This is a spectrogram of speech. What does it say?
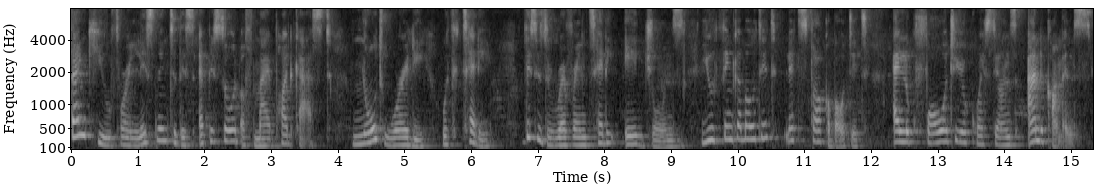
Thank you for listening to this episode of my podcast, Noteworthy with Teddy. This is Reverend Teddy A. Jones. You think about it? Let's talk about it. I look forward to your questions and comments.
